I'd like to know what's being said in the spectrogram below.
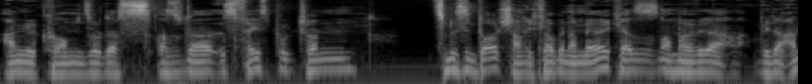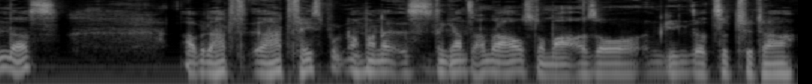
angekommen, so dass also da ist Facebook schon zumindest in Deutschland. Ich glaube in Amerika ist es noch mal wieder wieder anders. Aber da hat, da hat Facebook noch mal eine, ist eine ganz andere Hausnummer, also im Gegensatz zu Twitter.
